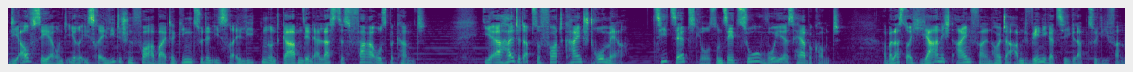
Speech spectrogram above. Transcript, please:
Die Aufseher und ihre israelitischen Vorarbeiter gingen zu den Israeliten und gaben den Erlass des Pharaos bekannt. Ihr erhaltet ab sofort kein Stroh mehr. Zieht selbst los und seht zu, wo ihr es herbekommt. Aber lasst euch ja nicht einfallen, heute Abend weniger Ziegel abzuliefern.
